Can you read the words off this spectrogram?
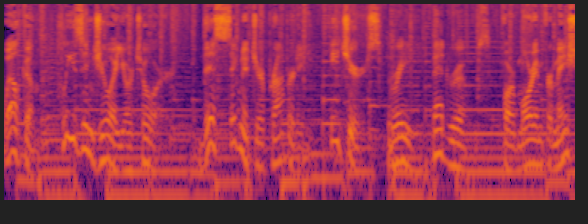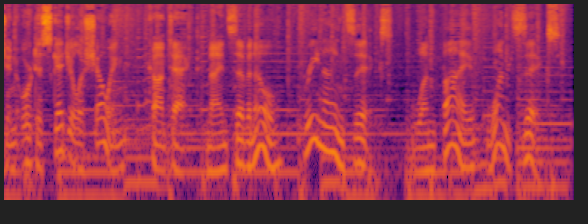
Welcome. Please enjoy your tour. This signature property features three bedrooms. For more information or to schedule a showing, contact 970 396 1516.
